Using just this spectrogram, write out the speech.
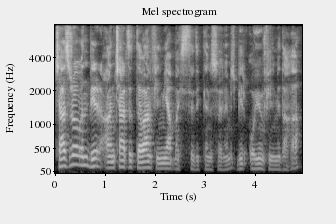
Charles Rowan bir Uncharted devam filmi yapmak istediklerini söylemiş. Bir oyun filmi daha.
